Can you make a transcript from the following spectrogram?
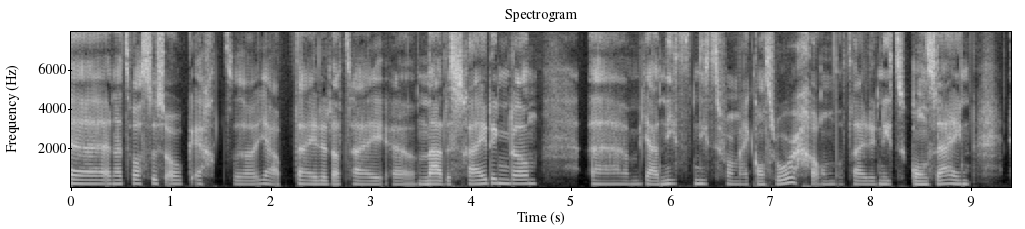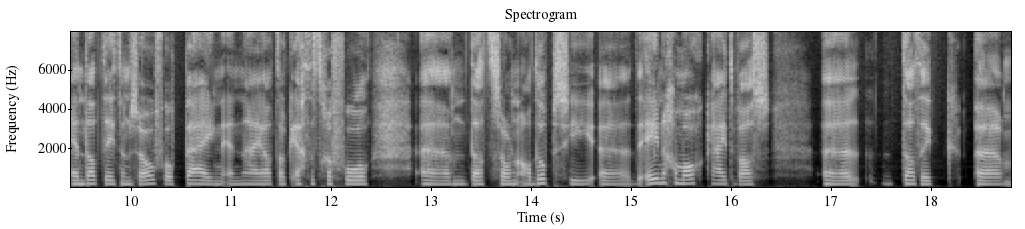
Uh, en het was dus ook echt ja, op tijden dat hij na de scheiding dan ehm, ja, niet, niet voor mij kon zorgen, omdat hij er niet kon zijn. En dat deed hem zoveel pijn. En hij had ook echt het gevoel ehm, dat zo'n adoptie eh, de enige mogelijkheid was eh, dat ik ehm,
